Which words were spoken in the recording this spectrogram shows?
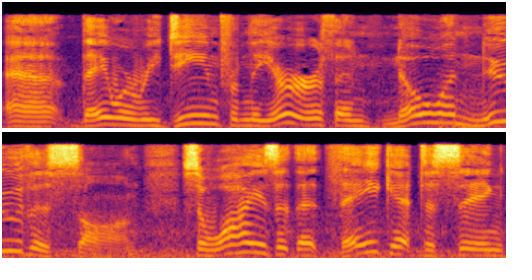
uh, they were redeemed from the earth, and no one knew this song. So, why is it that they get to sing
